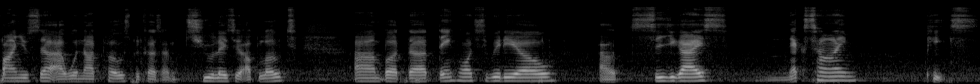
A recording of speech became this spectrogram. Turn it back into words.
find yourself. I will not post because I'm too lazy to upload. Um, but uh, thanks for watching the video. I'll see you guys next time. Peace.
